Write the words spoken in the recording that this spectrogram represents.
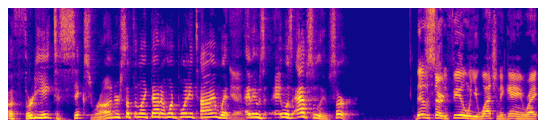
a 38 to 6 run or something like that at one point in time. With, yeah. I mean, it was, it was absolutely absurd. There's a certain feel when you're watching the game, right?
